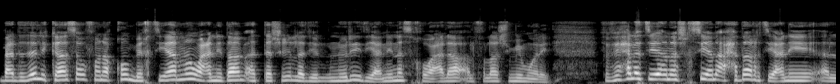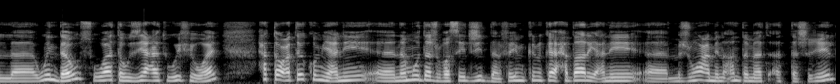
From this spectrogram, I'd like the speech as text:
بعد ذلك سوف نقوم باختيار نوع نظام التشغيل الذي نريد يعني نسخه على ال flash memory. ففي حالتي أنا شخصيا أحضرت يعني الويندوز وتوزيعة Wifiway حتى أعطيكم يعني آه، نموذج بسيط جدا. فيمكنك إحضار يعني آه، مجموعة من أنظمة التشغيل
